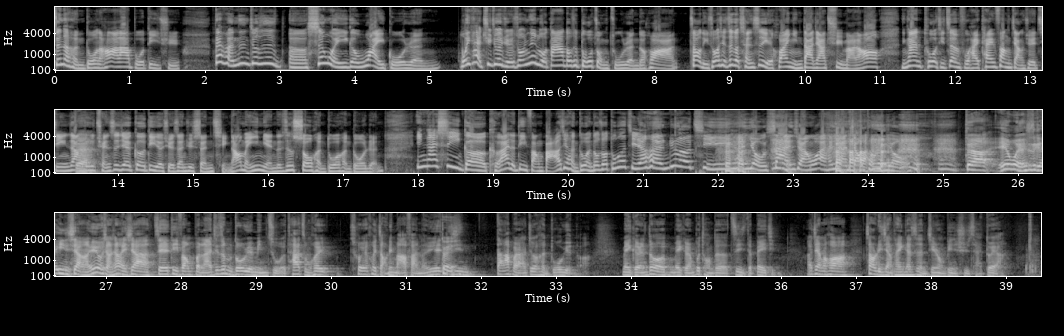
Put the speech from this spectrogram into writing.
真的很多，然后阿拉伯地区，但反正就是呃，身为一个外国人，我一开始去就会觉得说，因为如果大家都是多种族人的话，照理说，而且这个城市也欢迎大家去嘛。然后你看，土耳其政府还开放奖学金，让就是全世界各地的学生去申请，然后每一年的就收很多很多人，应该是一个可爱的地方吧。而且很多人都说土耳其人很热情、很友善、很喜欢玩、很喜欢交朋友。对啊，因为我也是这个印象啊。因为我想象一下，这些地方本来就这么多元民族，他怎么会会会找你麻烦呢？因为毕竟大家本来就很多元的嘛。每个人都有每个人不同的自己的背景，那这样的话，照理讲，他应该是很兼容并蓄才对啊。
